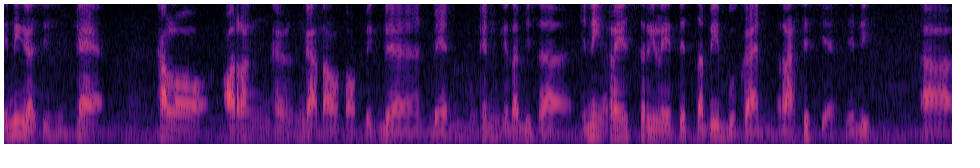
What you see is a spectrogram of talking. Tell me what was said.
ini enggak sih? Kayak kalau orang nggak tahu topik dan band mungkin kita bisa ini race related tapi bukan rasis ya. Jadi eh,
